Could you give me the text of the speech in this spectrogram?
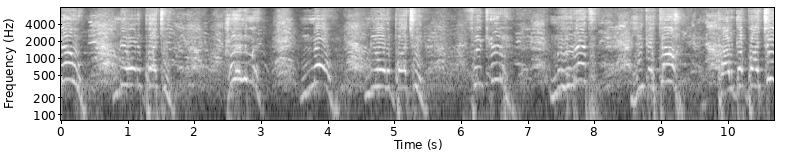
ነው የሚሆንባችሁ። ህልም ነው የሚሆንባችሁ። ፍቅር፣ ምህረት፣ ይቅርታ ካልገባችሁ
